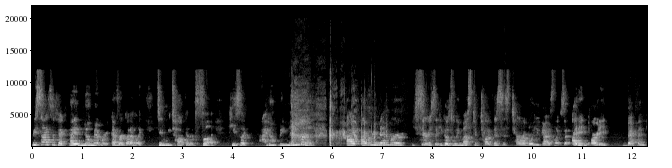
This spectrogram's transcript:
Besides the fact I have no memory ever, but I'm like, did we talk on the phone? He's like, I don't remember. I, I remember, seriously, he goes, we must have talked. This is terrible, you guys. Like I said, I didn't party back then.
